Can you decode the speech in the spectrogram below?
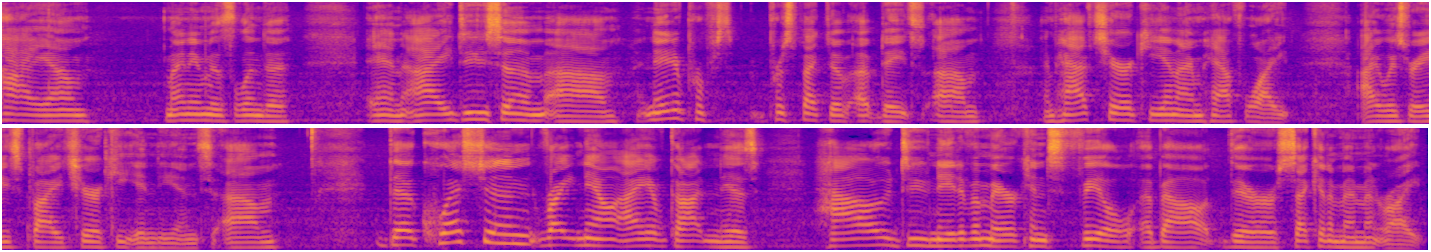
Hi, um, my name is Linda, and I do some um, Native pers perspective updates. Um, I'm half Cherokee and I'm half white. I was raised by Cherokee Indians. Um, the question right now I have gotten is, how do Native Americans feel about their Second Amendment right?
